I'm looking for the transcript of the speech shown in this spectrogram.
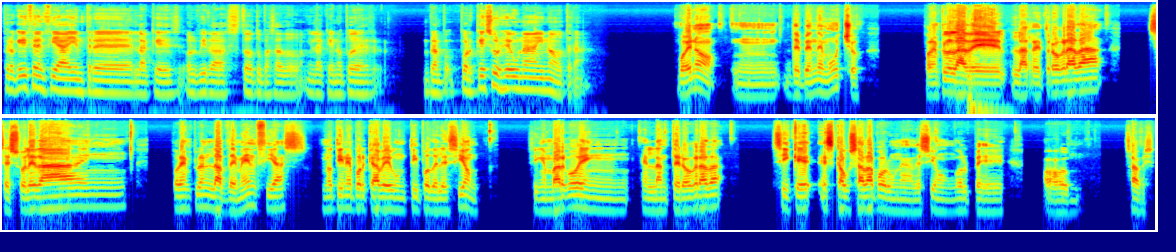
pero ¿qué diferencia hay entre la que olvidas todo tu pasado y la que no puedes... En plan, ¿por- ¿por qué surge una y no otra? Bueno, mm, depende mucho. Por ejemplo, la de la retrógrada se suele dar en, por ejemplo, en las demencias. No tiene por qué haber un tipo de lesión. Sin embargo, en, la anterógrada sí que es causada por una lesión, un golpe, o, ¿sabes?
